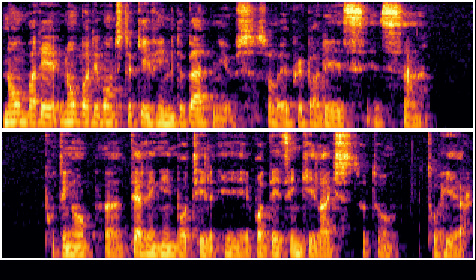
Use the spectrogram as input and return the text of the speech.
Nobody, nobody wants to give him the bad news, so everybody is is uh, putting up, uh, telling him what he, he, what they think he likes to to, to hear.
